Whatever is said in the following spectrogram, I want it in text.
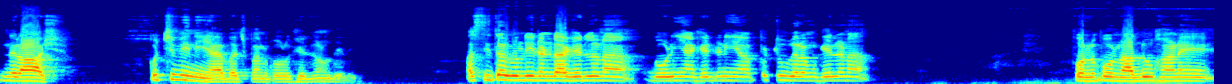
ਨਿਰਾਸ਼। ਕੁਝ ਵੀ ਨਹੀਂ ਹੈ ਬਚਪਨ ਕੋਲ ਖੇਡਣ ਦੇ ਲਈ। ਅਸੀਂ ਤਾਂ ਗੁੱਲੀ ਡੰਡਾ ਖੇਡਣਾ, ਗੋਲੀਆਂ ਖੇਡਣੀਆਂ, ਪਿੱਠੂ ਗਰਮ ਖੇਲਣਾ ਭੁੰਨ ਭੁੰਨ ਆਲੂ ਖਾਣੇ।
